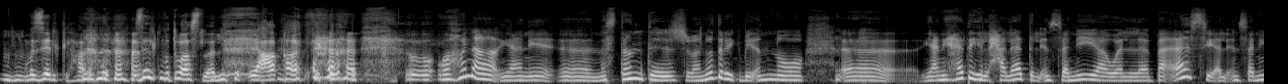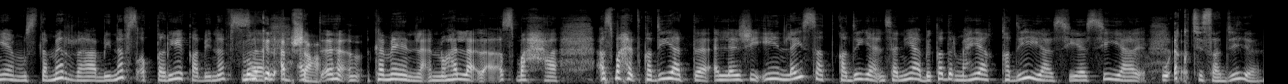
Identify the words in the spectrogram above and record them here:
ما زلت ما زلت متواصلة الاعاقات وهنا يعني آه، نستنتج وندرك بأنه آه، يعني هذه الحالات الإنسانية والمآسي الإنسانية مستمرة بنفس الطريقة بنفس ممكن أبشع. آه، كمان لأنه هلأ أصبح أصبحت قضية اللاجئين ليست قضية إنسانية بقدر ما هي قضية سياسية واقتصادية.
